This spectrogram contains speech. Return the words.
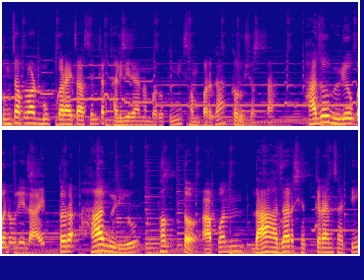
तुमचा प्लॉट बुक करायचा असेल तर खाली दिलेल्या नंबरवर तुम्ही संपर्क करू शकता. हा जो व्हिडिओ बनवलेला आहे तर हा व्हिडिओ फक्त आपण दहा हजार शेतकऱ्यांसाठी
